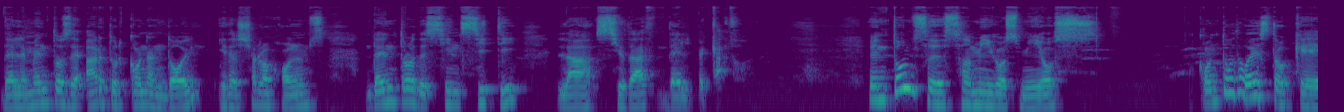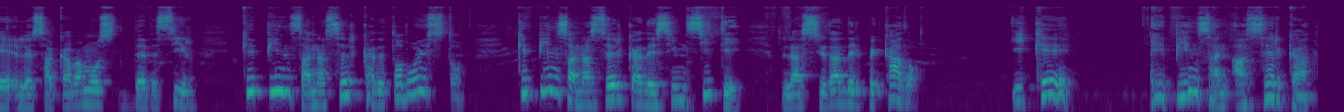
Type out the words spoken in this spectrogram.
de elementos de Arthur Conan Doyle y de Sherlock Holmes dentro de Sin City, la ciudad del pecado. Entonces, amigos míos, con todo esto que les acabamos de decir, ¿qué piensan acerca de todo esto? ¿Qué piensan acerca de Sin City, la ciudad del pecado? ¿Y qué piensan acerca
